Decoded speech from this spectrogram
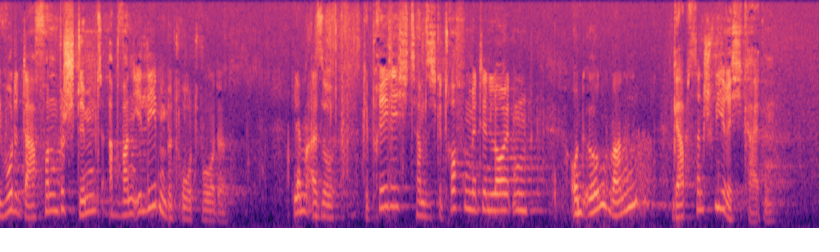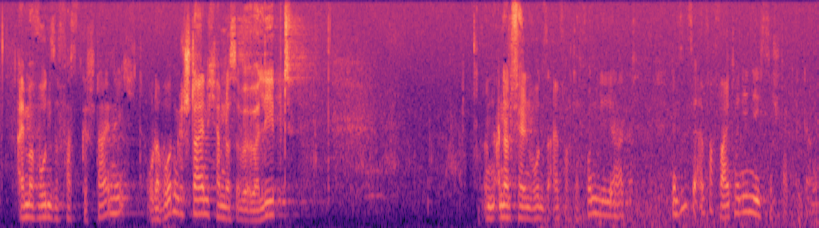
die wurde davon bestimmt, ab wann ihr Leben bedroht wurde. Die haben also gepredigt, haben sich getroffen mit den Leuten und irgendwann gab es dann Schwierigkeiten. Einmal wurden sie fast gesteinigt oder wurden gesteinigt, haben das aber überlebt. In anderen Fällen wurden sie einfach davongejagt. Dann sind sie einfach weiter in die nächste Stadt gegangen.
